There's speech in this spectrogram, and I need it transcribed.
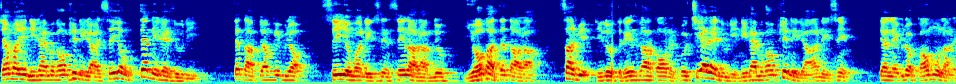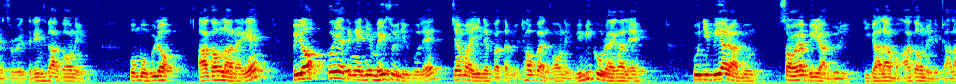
ကျမ်းမာရေးနေထိုင်မကောင်းဖြစ်နေတာဆေးရုံတက်နေတဲ့လူတွေတက်တာပြောင်းခဲ့ပြီးတော့ဆေးရုံကနေဆင်းဆင်းလာတာမျိုးယောဂတက်တာတာစသဖြင့်ဒီလိုသတင်းစကားကောင်းတွေကိုချစ်ရတဲ့လူတွေနေထိုင်မကောင်းဖြစ်နေတာကနေဆင်းပြန်လည်ပြီးတော့ကောင်းမွန်လာတယ်ဆိုတဲ့သတင်းစကားကောင်းတွေပုံမပြီးတော့ အားကောင်းလာနိုင်တယ်ပြီးတော့ကိုယ့်ရဲ့တငယ်ချင်းမိတ်ဆွေတွေကိုလည်းကျမ်းမာရေးနဲ့ပတ်သက်ပြီးအထောက်ပံ့ကောင်းနေမိမိကိုယ်တိုင်ကလည်းကူညီပေးရတာမျိုးဆောင်ရွက်ပေးတာမျိုးတွေဒီကာလမှာအားကောင်းနေတဲ့ကာလ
